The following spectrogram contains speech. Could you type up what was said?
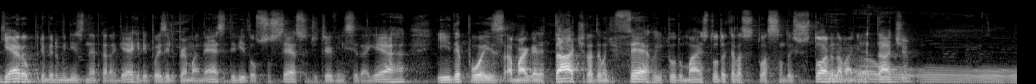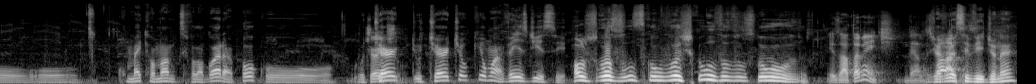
que era o primeiro-ministro na época da guerra, e depois ele permanece devido ao sucesso de ter vencido a guerra, e depois a Margaret Thatcher, a Dama de Ferro e tudo mais, toda aquela situação da história da Margaret Thatcher. o- o- como é que é o nome que você falou agora há pouco? O, o, Churchill. Churchill. o Churchill que uma vez disse. Exatamente. Belas Já viu palavras. esse vídeo, né?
